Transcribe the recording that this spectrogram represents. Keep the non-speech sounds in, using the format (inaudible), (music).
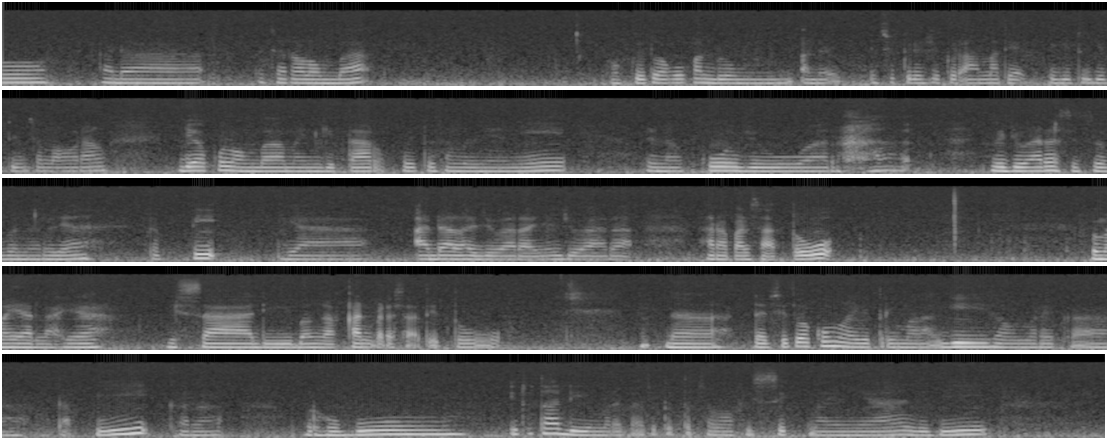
ada acara lomba. Waktu itu aku kan belum ada insecure amat ya begitu gituin sama orang dia aku lomba main gitar waktu itu sambil nyanyi dan aku juara. (laughs) Gak juara sih sebenarnya tapi ya adalah juaranya juara harapan satu. Lumayan lah ya bisa dibanggakan pada saat itu. Nah dari situ aku mulai diterima lagi sama mereka. Tapi karena berhubung itu tadi mereka itu tetap sama fisik mainnya jadi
